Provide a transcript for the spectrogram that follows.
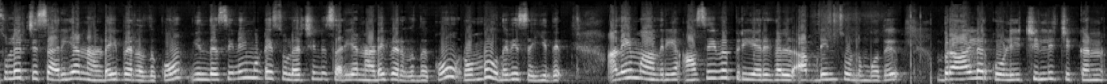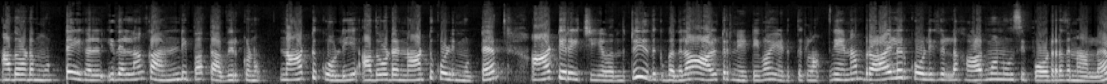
சுழற்சி சரியாக நடைபெறதுக்கும் இந்த சினைமுட்டை சுழற்சி சரியாக நடைபெறுவதற்கும் ரொம்ப உதவி செய்யுது. அதே மாதிரி அசைவ பிரியர்கள் அப்படின்னு சொல்லும்போது பிராய்லர் கோழி சில்லி சிக்கன் அதோட முட்டைகள் இதெல்லாம் கண்டிப்பாக தவிர்க்கணும். நாட்டுக்கோழி அதோட நாட்டுக்கோழி முட்டை ஆட்டிறைச்சியை வந்துட்டு இதுக்கு பதிலாக ஆல்டர்னேட்டிவாக எடுத்துக்கலாம். ஏன்னா பிராய்லர் கோழிகளில் ஹார்மோன் ஊசி போடுறதுனால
